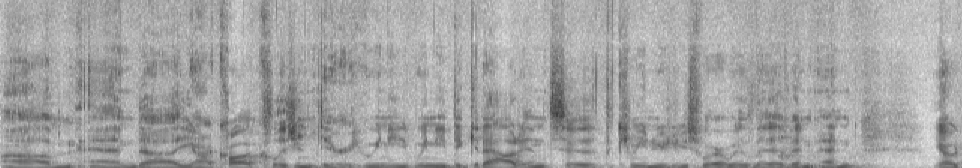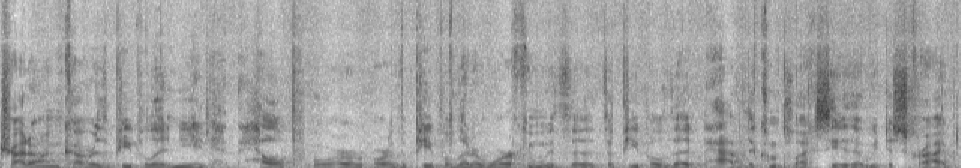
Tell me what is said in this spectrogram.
um, and uh, you know I call it collision theory. We need we need to get out into the communities where we live and and you know, try to uncover the people that need help or, or the people that are working with the, the people that have the complexity that we described.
